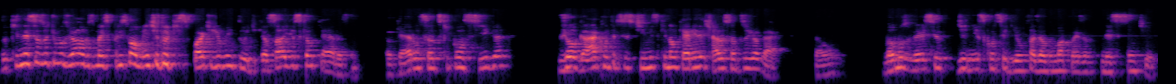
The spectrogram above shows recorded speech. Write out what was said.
do que nesses últimos jogos, mas principalmente do que esporte e juventude, que é só isso que eu quero. Assim. Eu quero um Santos que consiga jogar contra esses times que não querem deixar o Santos jogar. Então, vamos ver se o Diniz conseguiu fazer alguma coisa nesse sentido.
